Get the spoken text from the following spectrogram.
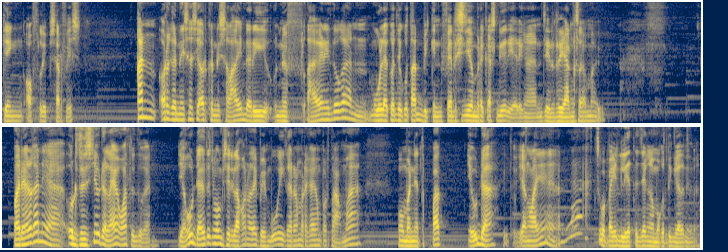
King of Lip Service kan organisasi-organisasi lain dari univ lain itu kan mulai ikut-ikutan bikin versinya mereka sendiri ya dengan genre yang sama gitu. Padahal kan ya urgensinya udah lewat itu kan. Ya udah itu cuma bisa dilakukan oleh BMUI karena mereka yang pertama momennya tepat ya udah gitu. Yang lainnya ya, cuma pengen dilihat aja nggak mau ketinggalan gitu.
